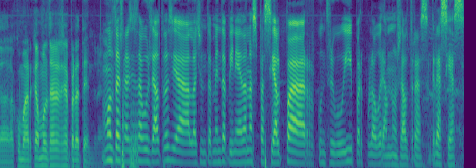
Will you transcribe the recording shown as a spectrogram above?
de la comarca. Moltes gràcies per atendre. Moltes gràcies a vosaltres i a l'Ajuntament de Pineda en especial per contribuir i per col·laborar amb nosaltres. Gràcies.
